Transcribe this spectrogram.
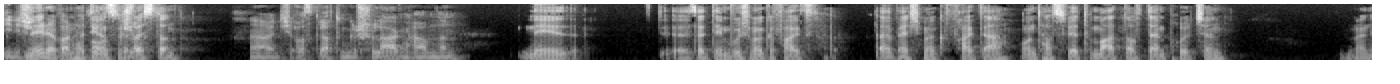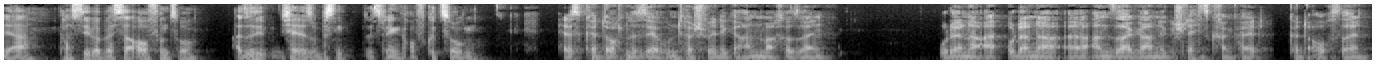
die dich, Nee, da waren halt die ganzen Schwestern. ja, die dich ausgelacht und geschlagen haben dann? Nee, äh, seitdem, wo ich mal gefragt, äh, werde ich mal gefragt, ja, und hast du wieder Tomaten auf deinem Brötchen? Mein, ja, pass lieber besser auf und so. Also ich hätte so ein bisschen deswegen draufgezogen. Ja, das könnte auch eine sehr unterschwellige Anmache sein. Oder eine, oder eine äh, Ansage an eine Geschlechtskrankheit. Könnte auch sein.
